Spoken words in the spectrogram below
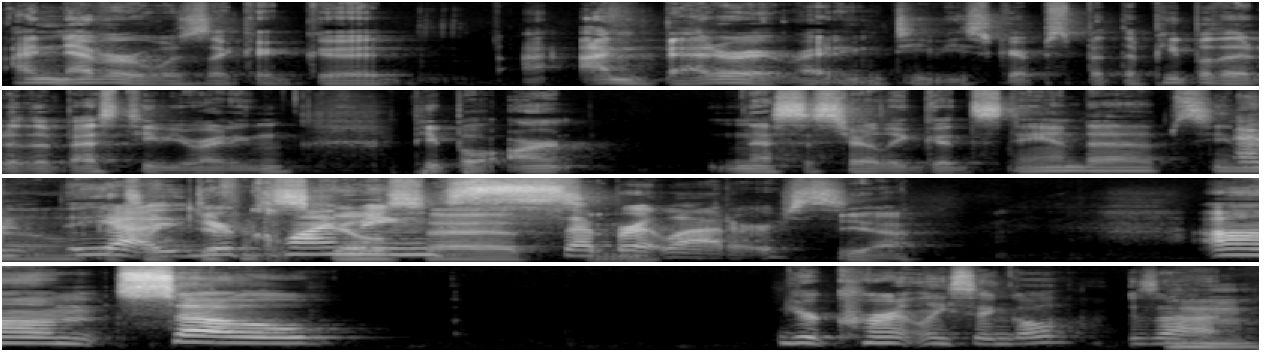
I never was like a good. I'm better at writing TV scripts, but the people that are the best TV writing people aren't necessarily good stand-ups. You know, It's, yeah, like, you're climbing separate and- ladders. Yeah, um So you're currently single, is that? Mm-hmm.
